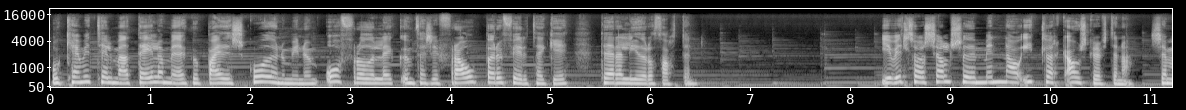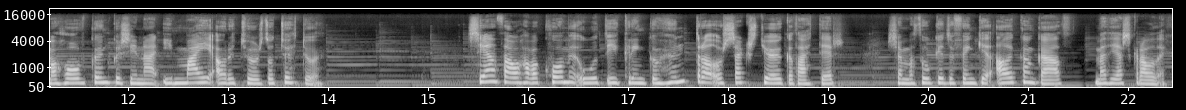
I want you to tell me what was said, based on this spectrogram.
og kemur til með að deila með ykkur bæði skoðunum mínum og fróðuleik um þessi frábæru fyrirtæki þegar að líður á þáttun. Ég vil svo sjálfsögðu minna á Ítverk áskriftina sem að hóf göngu sína í mæ árið 2020. Síðan þá hafa komið út í kringum 160 aukaþættir sem að þú getur fengið aðgangað með því að skrá þig.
